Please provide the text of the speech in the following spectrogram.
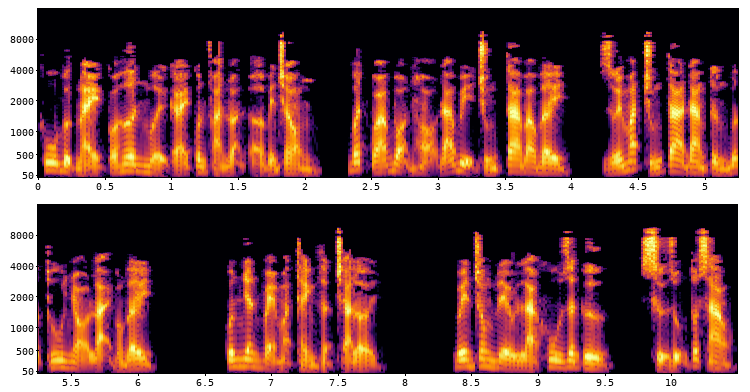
khu vực này có hơn mười cái quân phản loạn ở bên trong, bất quá bọn họ đã bị chúng ta bao vây, dưới mắt chúng ta đang từng bước thu nhỏ lại vòng đây. Quân nhân vẻ mặt thành thật trả lời. Bên trong đều là khu dân cư, sử dụng tốt sao?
